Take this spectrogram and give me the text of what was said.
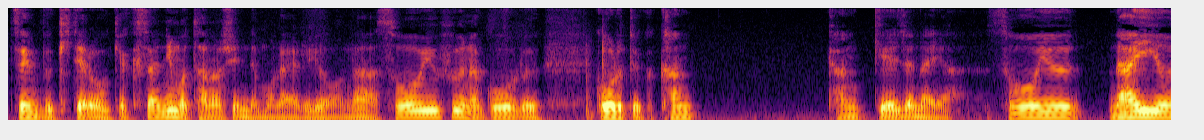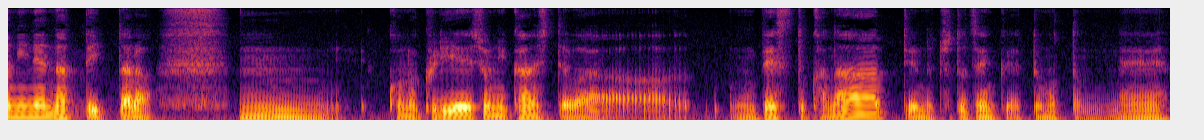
全部来てるお客さんにも楽しんでもらえるような、そういう風なゴール、ゴールというか関係じゃないや、そういう内容に、ね、なっていったら、うん、このクリエーションに関しては、ベストかなっていうのをちょっと前回やって思ったもんね。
